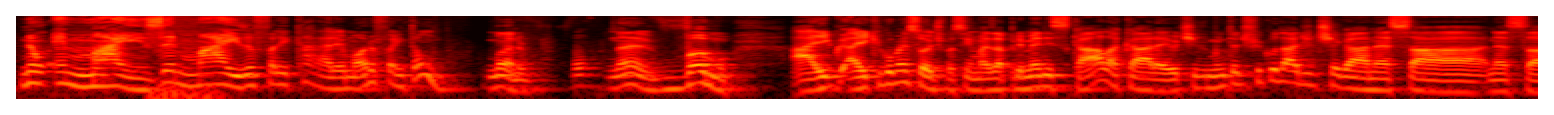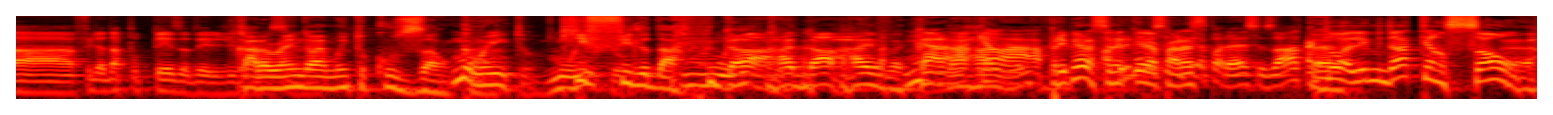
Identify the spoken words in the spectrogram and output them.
não, é mais, é mais. Eu falei, caralho, uma hora eu falei, então, mano, né, vamos. Aí, aí que começou, tipo assim, mas a primeira escala, cara, eu tive muita dificuldade de chegar nessa, nessa filha da puteza dele. Cara, o assim. Randall é muito cuzão. cara. Muito, muito. Que filho da, da, da raiva. Cara, da aquela, raiva. a primeira A cena que ele primeira cena aparece. que ele aparece, exato. Aquilo ali me dá atenção.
